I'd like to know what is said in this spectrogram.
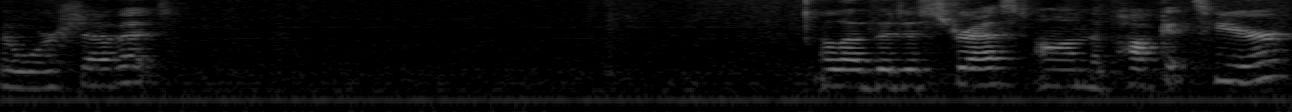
the wash of it. I love the distressed on the pockets here.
